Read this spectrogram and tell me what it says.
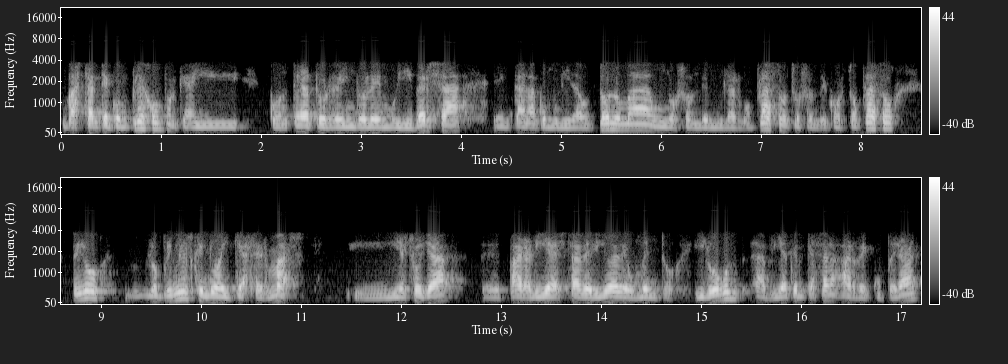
bastante complejo porque hay contratos de índole muy diversa en cada comunidad autónoma, unos son de muy largo plazo, otros son de corto plazo, pero lo primero es que no hay que hacer más y eso ya eh, pararía esta deriva de aumento y luego habría que empezar a recuperar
